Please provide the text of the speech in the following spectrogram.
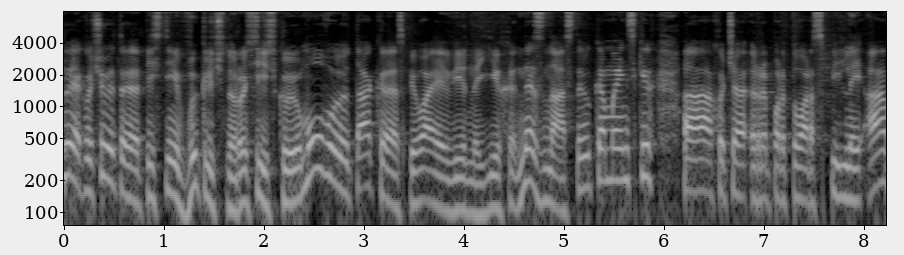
Ну, як ви чуєте, пісні виключно російською мовою. Так е, співає він їх не з Настею Каменських, а, хоча репертуар спільний. А,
